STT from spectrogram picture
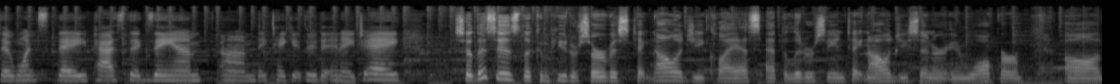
so once they pass the exam, um, they take it through the NHA. So this is the Computer Service Technology class at the Literacy and Technology Center in Walker. Uh,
